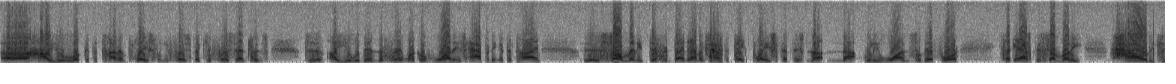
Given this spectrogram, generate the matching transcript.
uh, how you look at the time and place when you first make your first entrance. To, are you within the framework of what is happening at the time? There's so many different dynamics have to take place that there's not not really one. So therefore, it's like asking somebody, how did you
